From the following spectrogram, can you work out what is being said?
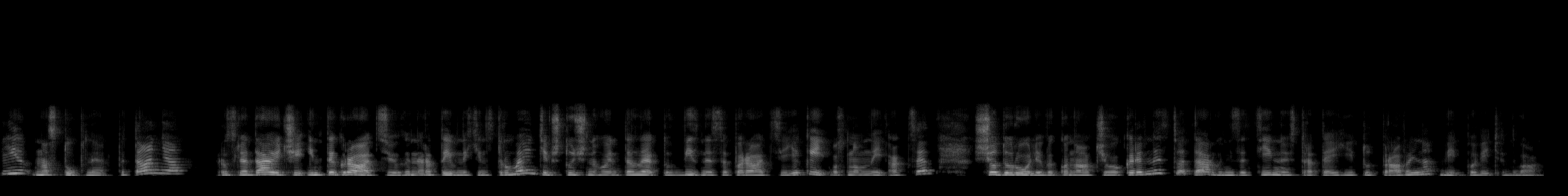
І наступне питання Розглядаючи інтеграцію генеративних інструментів штучного інтелекту в бізнес-операції, який основний акцент щодо ролі виконавчого керівництва та організаційної стратегії? Тут правильна відповідь 2.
